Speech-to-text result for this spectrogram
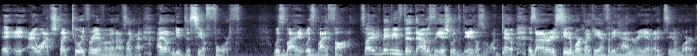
it, it, I watched like two or three of them, and I was like, I, I don't need to see a fourth. Was my was my thought. So I, maybe that, that was the issue with the Danielson one too. Is that I'd already seen him work like Anthony Henry, and I'd seen him work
